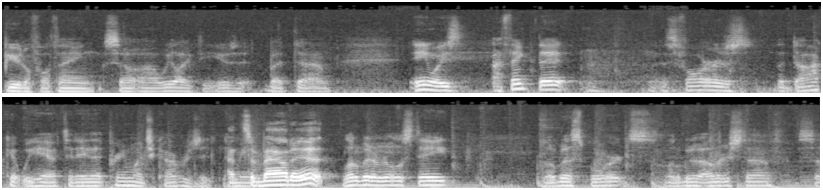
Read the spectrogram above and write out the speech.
beautiful thing. So uh, we like to use it. But um, anyways, I think that as far as the docket we have today, that pretty much covers it. I That's mean, about it. a little bit of real estate, a little bit of sports, a little bit of other stuff. So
